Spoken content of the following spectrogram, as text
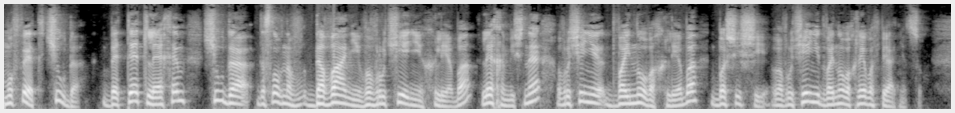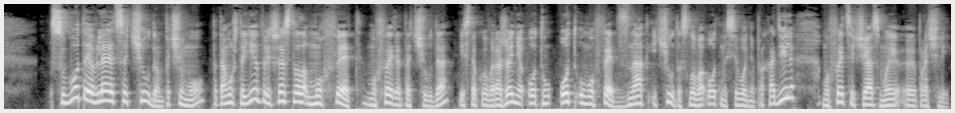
Муфет – чудо. Бетет лехем – чудо, дословно, в давании, во вручении хлеба. Лехем мишне – во вручении двойного хлеба. Башиши – во вручении двойного хлеба в пятницу. Суббота является чудом. Почему? Потому что ей предшествовало муфет. Муфет это чудо. Есть такое выражение от, от у муфет, знак и чудо. Слово от мы сегодня проходили, муфет сейчас мы э, прочли.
